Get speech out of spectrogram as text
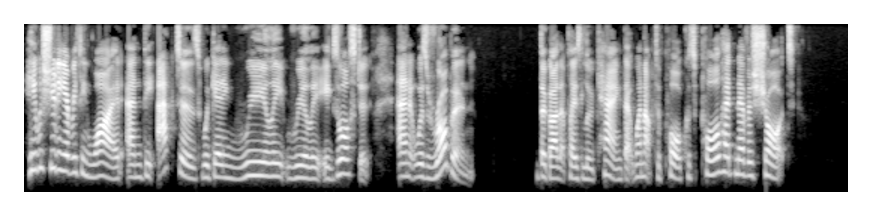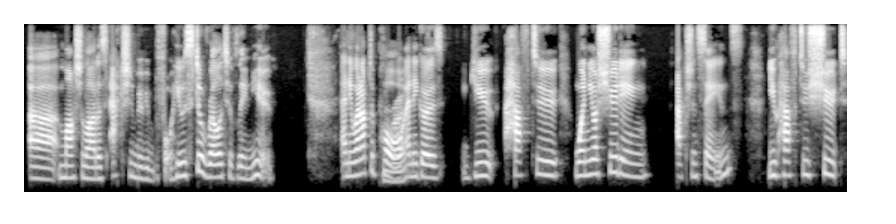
He was shooting everything wide, and the actors were getting really, really exhausted. And it was Robin, the guy that plays Liu Kang, that went up to Paul because Paul had never shot a martial artist action movie before. He was still relatively new. And he went up to Paul Right. and he goes, You have to, when you're shooting action scenes, you have to shoot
